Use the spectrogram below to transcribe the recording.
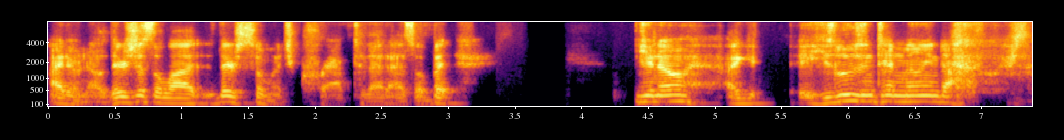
I don't know. There's just a lot. There's so much crap to that asshole. But you know, I he's losing ten million dollars.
